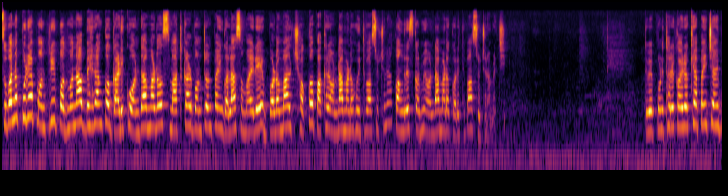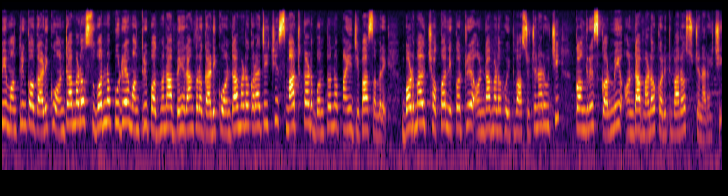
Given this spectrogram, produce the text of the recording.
ସୁବର୍ଣ୍ଣପୁରରେ ମନ୍ତ୍ରୀ ପଦ୍ମନାଭ ବେହେରାଙ୍କ ଗାଡ଼ିକୁ ଅଣ୍ଡାମାଡ଼ ସ୍ମାର୍ଟକାର୍ଡ ବଣ୍ଟନ ପାଇଁ ଗଲା ସମୟରେ ବଡ଼ମାଲ ଛକ ପାଖରେ ଅଣ୍ଡାମାଡ଼ ହୋଇଥିବା ସୂଚନା କଂଗ୍ରେସ କର୍ମୀ ଅଣ୍ଡାମାଡ଼ କରିଥିବା ସୂଚନା ମିଳିଛି। ତେବେ ପୁଣି ଥରେ କହି ରଖିବା ପାଇଁ ଚାହିଁବି ମନ୍ତ୍ରୀଙ୍କ ଗାଡ଼ିକୁ ଅଣ୍ଡାମାଡ଼ ସୁବର୍ଣ୍ଣପୁରରେ ମନ୍ତ୍ରୀ ପଦ୍ମନାଭ ବେହେରାଙ୍କର ଗାଡ଼ିକୁ ଅଣ୍ଡାମାଡ଼ କରାଯାଇଛି ସ୍ମାର୍ଟ କାର୍ଡ ବଣ୍ଟନ ପାଇଁ ଯିବା ସମୟରେ ବଡ଼ମାଲ ଛକ ନିକଟରେ ଅଣ୍ଡାମାଡ଼ ହୋଇଥିବା ସୂଚନା ରହୁଛି କଂଗ୍ରେସ କର୍ମୀ ଅଣ୍ଡାମାଡ଼ କରିଥିବାର ସୂଚନା ରହିଛି।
